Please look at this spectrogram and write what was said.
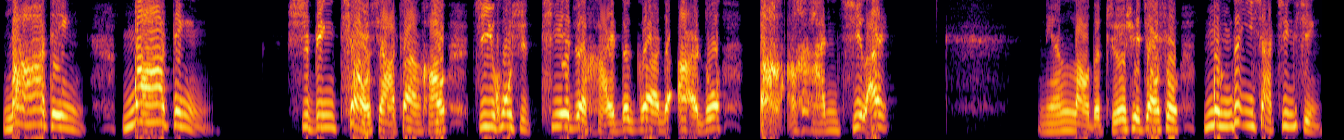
马丁，马丁！士兵跳下战壕，几乎是贴着海德格尔的耳朵大喊起来。年老的哲学教授猛地一下惊醒，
